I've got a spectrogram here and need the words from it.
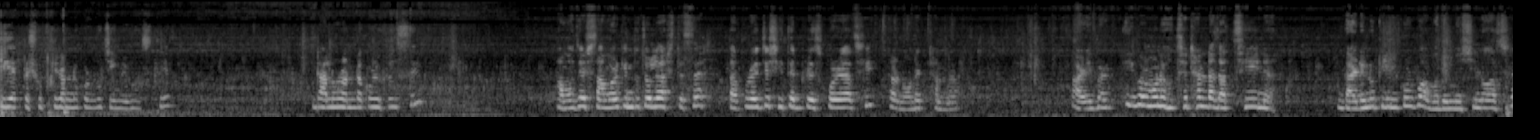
দিয়ে একটা শুটকি রান্না করব, চিংড়ি মাছ দিয়ে। ডালও রান্না করে ফেলছি। আমাদের সামার কিন্তু চলে আসতেছে। তারপরে যে শীতের ড্রেস পরে আছি, কারণ অনেক ঠান্ডা। আর এবার এবার মনে হচ্ছে ঠান্ডা যাচ্ছেই না। গার্ডেনও ক্লিন করব, আমাদের মেশিনও আছে।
